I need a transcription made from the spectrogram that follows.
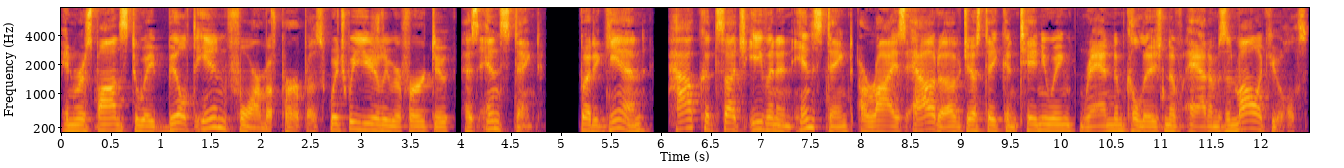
in response to a built-in form of purpose, which we usually refer to as instinct. But again, how could such even an instinct arise out of just a continuing random collision of atoms and molecules?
